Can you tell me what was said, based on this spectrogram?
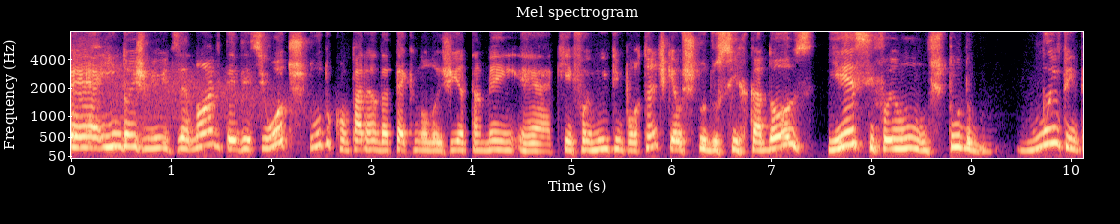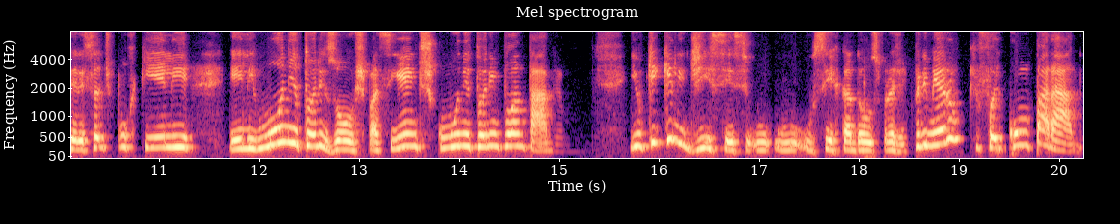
É, em 2019, teve esse outro estudo, comparando a tecnologia também, é, que foi muito importante, que é o estudo Circa 12, e esse foi um estudo muito interessante porque ele, ele monitorizou os pacientes com monitor implantável. E o que, que ele disse, esse, o, o, o Circa 12 para a gente? Primeiro, que foi comparado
